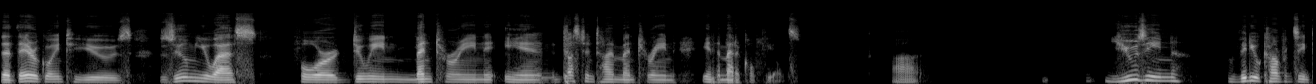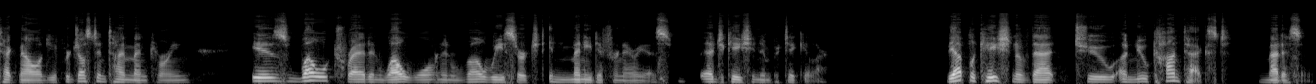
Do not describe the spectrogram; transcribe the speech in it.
that they are going to use Zoom US for doing mentoring in, just-in-time mentoring in the medical fields. Uh, using video conferencing technology for just-in-time mentoring is well tread and well worn and well researched in many different areas, education in particular. The application of that to a new context, medicine,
